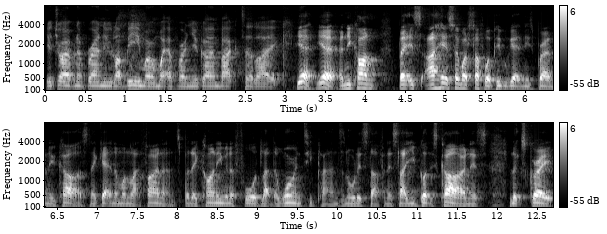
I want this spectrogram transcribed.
You're driving a brand new like Beamer and whatever, and you're going back to like Yeah, yeah, and you can't. But it's I hear so much stuff where people getting these brand new cars and they're getting them on like finance, but they can't even afford like the warranty plans and all this stuff. And it's like you've got this car and it looks great.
